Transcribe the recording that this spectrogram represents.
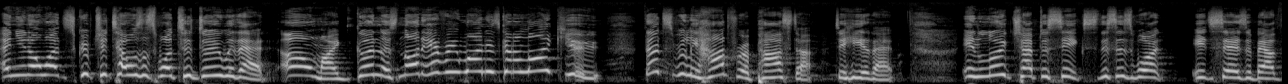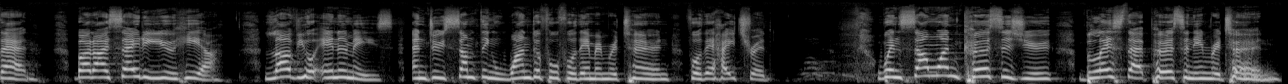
And you know what? Scripture tells us what to do with that. Oh my goodness, not everyone is going to like you. That's really hard for a pastor to hear that. In Luke chapter 6, this is what it says about that. But I say to you here, love your enemies and do something wonderful for them in return for their hatred. When someone curses you, bless that person in return.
